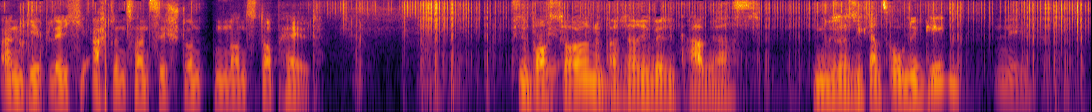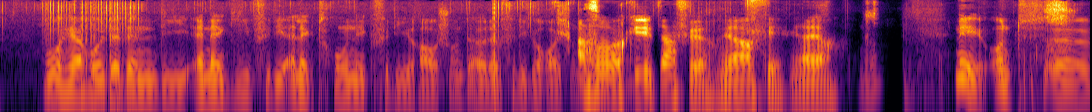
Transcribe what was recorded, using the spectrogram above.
angeblich 28 Stunden nonstop hält. Du brauchst doch eine Batterie, wenn du ein Kabel hast. Muss das nicht ganz ohne gehen? Nee. Woher holt er denn die Energie für die Elektronik, für die Rausch- und, oder für die Geräusche? Ach so, okay, dafür. Ja, okay, ja, ja. Ne? Nee, und äh,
